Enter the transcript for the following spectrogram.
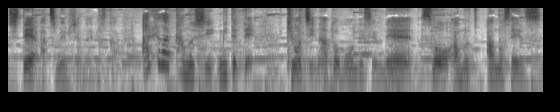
して集めるじゃないですか。あれが楽しい見てて気持ちいいなと思うんですよね。そうあのあのセンス、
